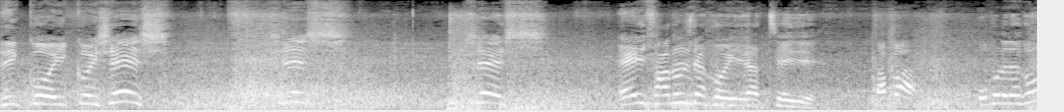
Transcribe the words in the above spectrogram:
রিকো ইকোই শেষ। শেষ। শেষ। এই ফানুস দেখো, এই যাচ্ছে, এই যে। পাপা, উপরে দেখো।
